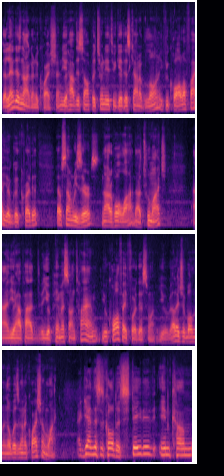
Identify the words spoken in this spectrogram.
The lender's not going to question. You have this opportunity to get this kind of loan. If you qualify, you have good credit, you have some reserves, not a whole lot, not too much, and you have had your payments on time, you qualify for this one. You're eligible, and nobody's going to question why. Again, this is called a stated income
